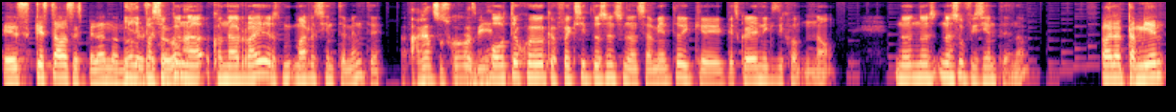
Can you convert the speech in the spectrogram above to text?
es qué estabas esperando, ¿no? y le pasó con, Out- con Outriders más recientemente. Hagan sus juegos bien. Otro juego que fue exitoso en su lanzamiento y que, que Square Enix dijo, no, no, no, es- no es suficiente, ¿no? Ahora también,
